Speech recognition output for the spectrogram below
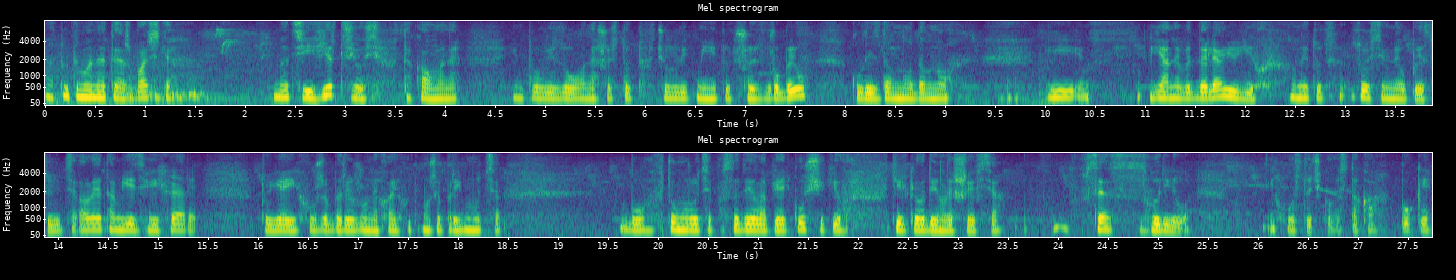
А тут у мене теж, бачите, на цій гірці ось така у мене імпровізоване щось тут. Чоловік мені тут щось зробив колись давно-давно. І я не видаляю їх, вони тут зовсім не описуються, але там є гейхери, то я їх вже бережу, нехай хоч може приймуться. Бо в тому році посадила 5 кущиків, тільки один лишився. Все згоріло. І хосточка ось така. Поки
